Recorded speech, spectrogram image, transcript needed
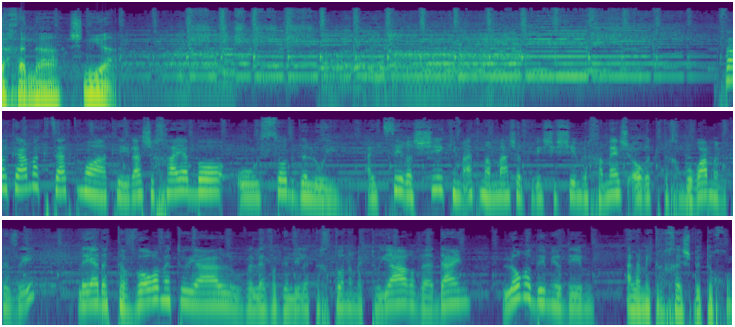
תחנה שנייה כפר קמא, קצת כמו הקהילה שחיה בו, הוא סוד גלוי. על ציר ראשי, כמעט ממש על כביש 65, עורק תחבורה מרכזי, ליד התבור המטויל ובלב הגליל התחתון המתויר, ועדיין לא רבים יודעים על המתרחש בתוכו.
